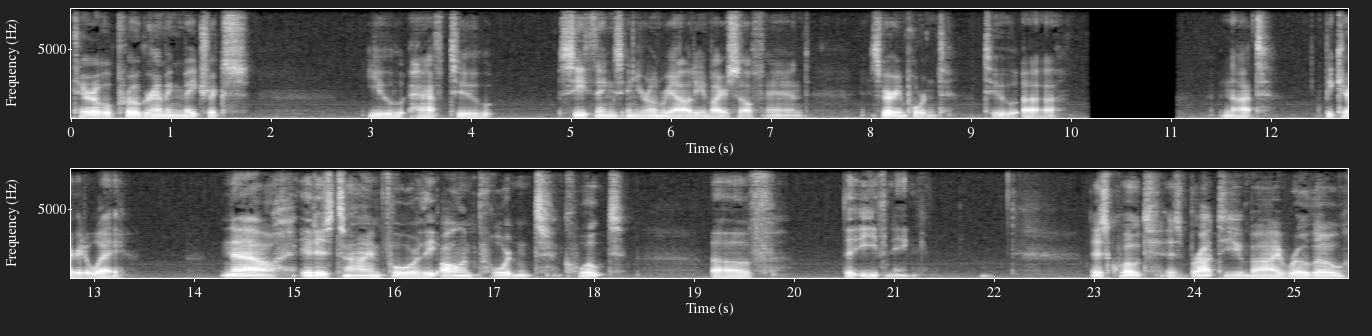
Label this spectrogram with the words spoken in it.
terrible programming matrix, you have to see things in your own reality and by yourself, and it's very important to uh, not be carried away. Now, it is time for the all important quote of the evening. This quote is brought to you by Rollo,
